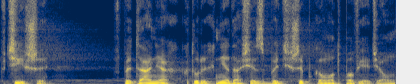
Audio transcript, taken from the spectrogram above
w ciszy, w pytaniach, których nie da się zbyć szybką odpowiedzią.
